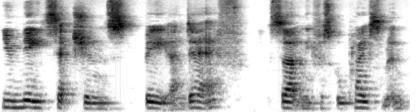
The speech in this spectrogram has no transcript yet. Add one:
You need sections B and F, certainly for school placement,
